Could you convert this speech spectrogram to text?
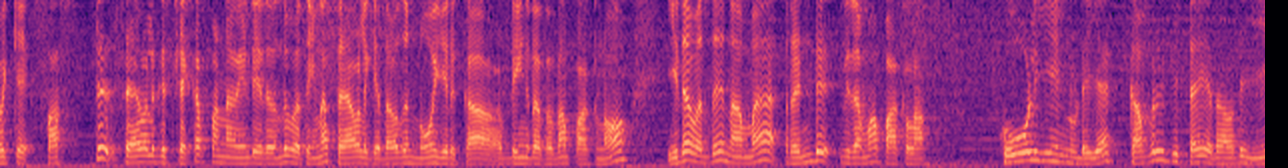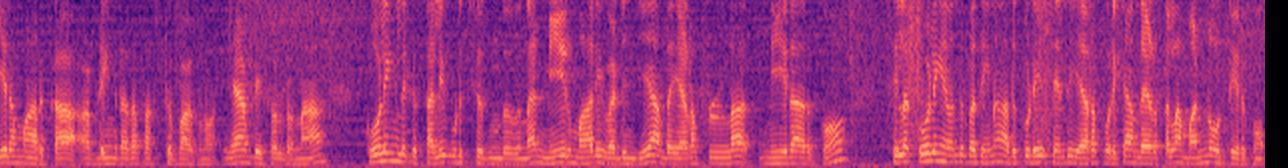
ஓகே ஃபஸ்ட்டு சேவலுக்கு செக்கப் பண்ண வேண்டியது வந்து பார்த்திங்கன்னா சேவலுக்கு ஏதாவது நோய் இருக்கா அப்படிங்கிறத தான் பார்க்கணும். இதை வந்து நாம் ரெண்டு விதமாக பார்க்கலாம். கோழியினுடைய கவல்கிட்ட ஏதாவது ஈரமாக இருக்கா அப்படிங்கிறத ஃபஸ்ட்டு பார்க்கணும். ஏன் அப்படி சொல்கிறேன்னா கோழிங்களுக்கு சளி பிடிச்சிருந்ததுன்னா நீர் மாதிரி வடிஞ்சு அந்த இடம் ஃபுல்லாக நீராக இருக்கும். சில கோழிங்க வந்து பார்த்திங்கன்னா அது கூடயே சேர்ந்து இற பொறிக்க அந்த இடத்தெல்லாம் மண் ஒட்டி இருக்கும்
